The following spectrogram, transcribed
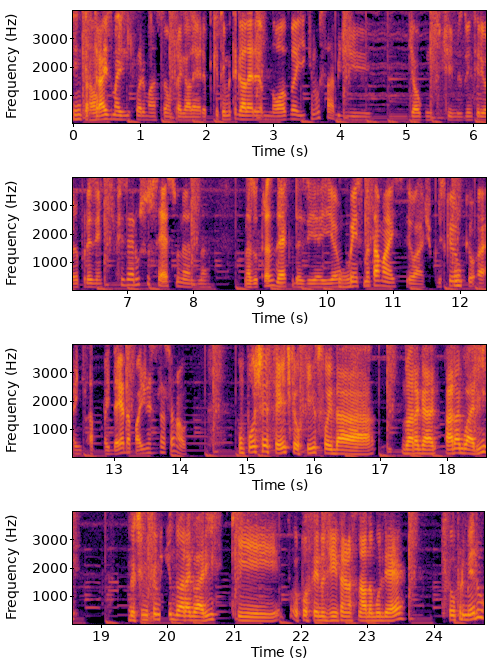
Então, Traz mais informação pra galera, porque tem muita galera nova aí que não sabe de, de alguns times do interior, por exemplo, que fizeram sucesso na, na- nas outras décadas, e aí é um Uhum. conhecimento a mais, eu acho. Por isso que, eu- que eu- a- a ideia da página é sensacional. Um post recente que eu fiz foi da do Araguari, do time feminino do Araguari, que eu postei no Dia Internacional da Mulher, que foi o primeiro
